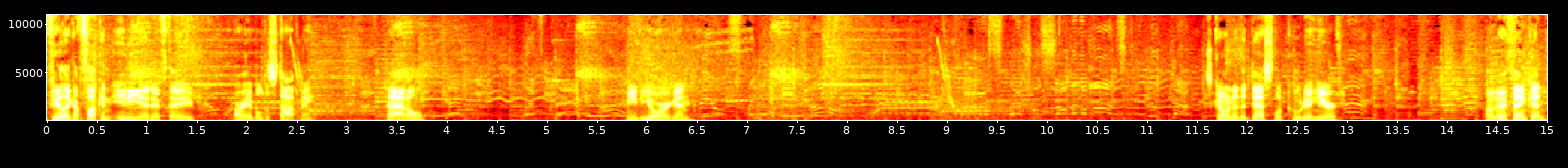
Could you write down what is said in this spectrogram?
feel like a fucking idiot if they are able to stop me. Battle. Meteoragon. Let's go into the Deslacuda here. Oh, they're thinking.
